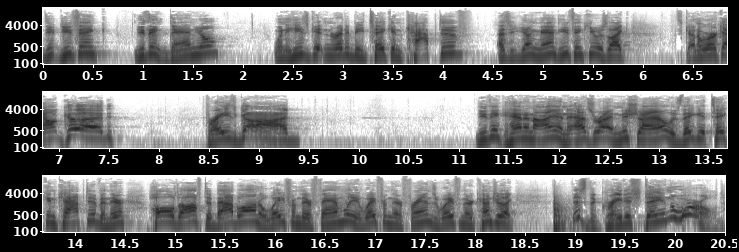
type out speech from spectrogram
Do, you think do you think Daniel, when he's getting ready to be taken captive as a young man, do you think he was like, it's going to work out good? Praise God. Do you think Hananiah and Azariah and Mishael, as they get taken captive and they're hauled off to Babylon, away from their family, away from their friends, away from their country, like, this is the greatest day in the world?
